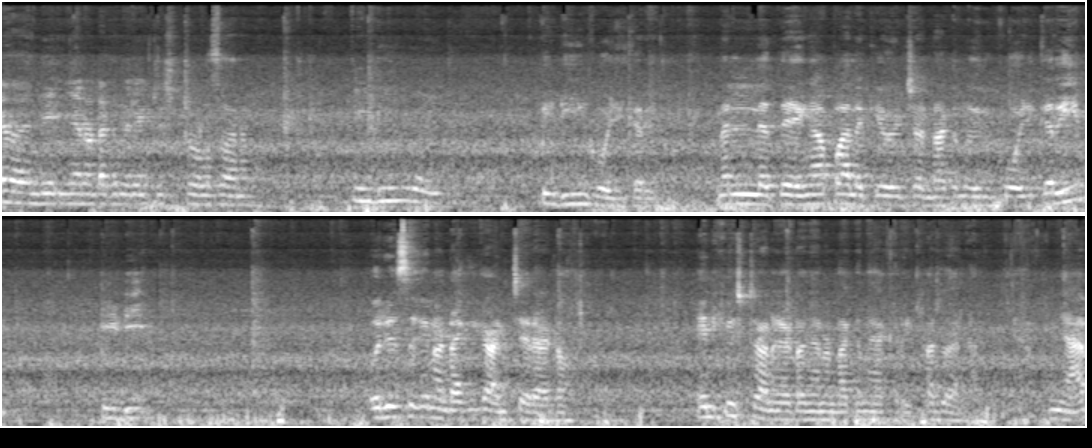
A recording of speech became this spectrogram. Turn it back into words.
ഏതാ എന്റെ ഞാൻ ഉണ്ടാക്കുന്നതിൽ ഏറ്റവും ഇഷ്ടമുള്ള സാധനം? പിടിയും കോഴിക്കറി പിടിയും കോഴിക്കറി നല്ല തേങ്ങാപ്പാലൊക്കെ ഒഴിച്ച് ഉണ്ടാക്കുന്ന ഒരു കോഴിക്കറിയും പിടി ഒരു ദിവസം ഞാൻ ഉണ്ടാക്കി കാണിച്ചു തരാം കേട്ടോ. എനിക്കും ഇഷ്ടമാണ് കേട്ടോ ഞാൻ ഉണ്ടാക്കുന്ന ആ കറി. അതുമല്ല ഞാൻ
